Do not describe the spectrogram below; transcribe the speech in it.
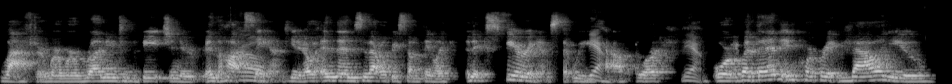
laughter, where we're running to the beach and you're in the hot Oh. sand, you know, and then so that will be something like an experience that we Yeah. have, or Yeah. or but then incorporate value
